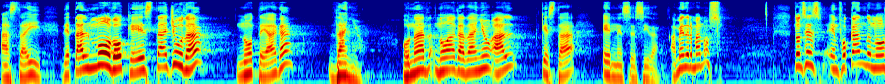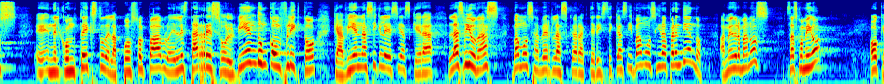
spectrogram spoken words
Hasta ahí. De tal modo que esta ayuda no te haga daño o nada, no haga daño al que está en necesidad. Amén, hermanos. Entonces, enfocándonos en el contexto del apóstol Pablo. Él está resolviendo un conflicto que había en las iglesias, que era las viudas. Vamos a ver las características y vamos a ir aprendiendo. Amén, hermanos. ¿Estás conmigo? Ok,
